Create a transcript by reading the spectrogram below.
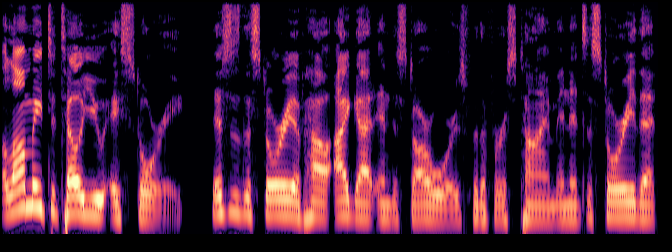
allow me to tell you a story. This is the story of how I got into Star Wars for the first time, and it's a story that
